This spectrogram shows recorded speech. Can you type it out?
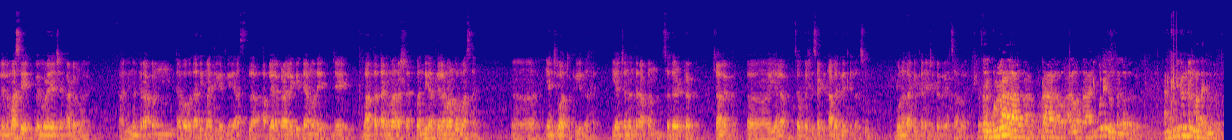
आपल्याला मासे वेगवेगळे याचे आढळून आले. आणि नंतर आपण त्याबाबत अधिक माहिती घेतली असला आपल्याला कळालं की त्यामध्ये जे भारतात आणि महाराष्ट्रात बंदी घातलेला मांगूर मासा आहे यांची वाहतूक केली जात आहे. याच्यानंतर आपण सदर ट्रक चालक याला चौकशीसाठी ताब्यात घेतलेला असून गुन्हा दाखल करण्याची प्रक्रिया चालू आहे. सर कुठून आला होता कुठं आला आला होता? आणि कुठे घेऊन चालला होता तो? आणि किती क्विंटल मताचे होतं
